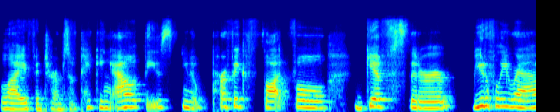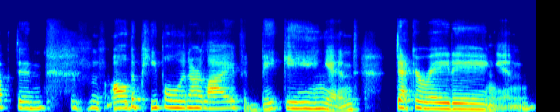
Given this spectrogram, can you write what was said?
life in terms of picking out these, you know, perfect, thoughtful gifts that are beautifully wrapped and mm-hmm. all the people in our life and baking and decorating and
